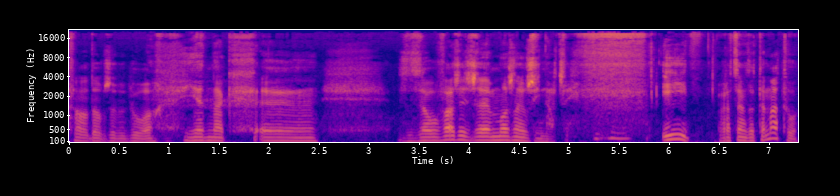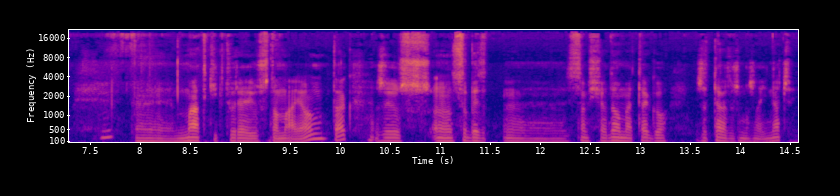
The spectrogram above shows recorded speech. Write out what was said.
to dobrze by było jednak e, zauważyć, że można już inaczej. Mhm. I wracając do tematu, Mhm. e, matki, które już to mają, tak, że już e, sobie są świadome tego, że teraz już można inaczej.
